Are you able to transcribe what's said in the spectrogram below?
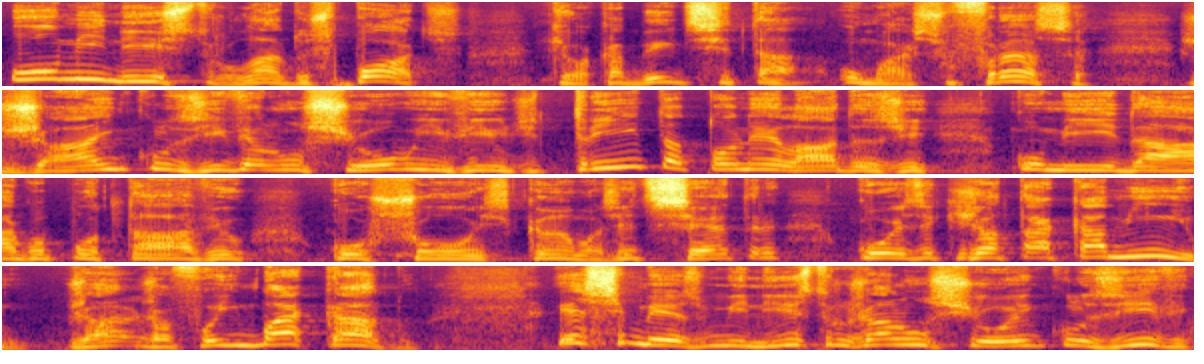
O ministro lá dos portos que eu acabei de citar, o Márcio França, já inclusive anunciou o envio de 30 toneladas de comida, água potável, colchões, camas, etc., coisa que já está a caminho, já, já foi embarcado. Esse mesmo ministro já anunciou, inclusive,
